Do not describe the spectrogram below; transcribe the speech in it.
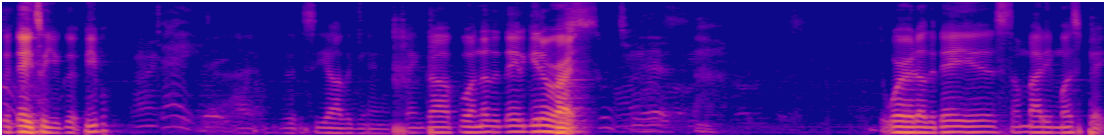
Good day to you, good people. Y'all again. Thank God for another day to get it right. The word of the day is somebody must pay.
